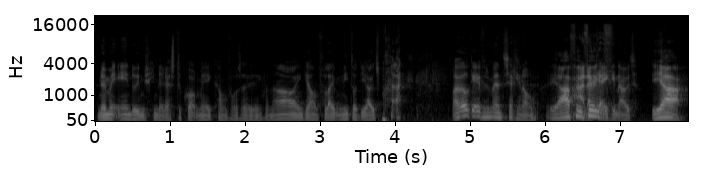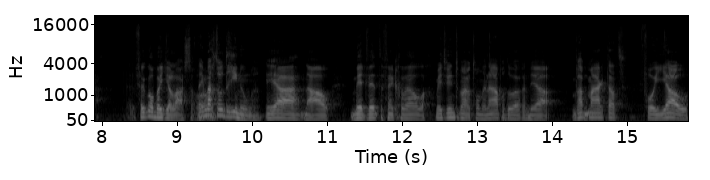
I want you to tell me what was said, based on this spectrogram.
nummer één doe je misschien de rest tekort mee. Ik kan me voorstellen, dat je denkt van nou, Henk Jan, verleidt me niet tot die uitspraak. Maar welk evenement zeg je nou? Ja, Ah, daar kijk ik naar uit. Ja, dat vind ik wel een beetje lastig Nee, hoor. je mag ook drie noemen. Ja, nou, midwinter vind ik geweldig. Midwintermarathon in Apeldoorn. Ja. Wat maakt dat voor jou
